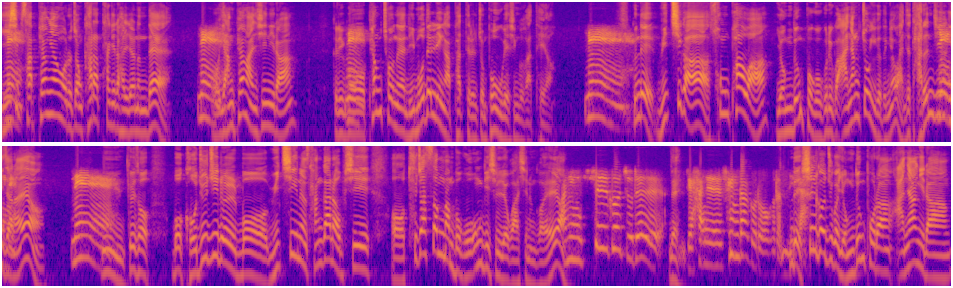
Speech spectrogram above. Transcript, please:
24평형으로 좀 갈아타기를 하려는데 네. 어, 양평 안신이랑 그리고 네. 평촌의 리모델링 아파트를 좀 보고 계신 것 같아요. 네. 근데 위치가 송파와 영등포구 그리고 안양 쪽이거든요. 완전 다른 지역이잖아요. 네. 음, 그래서 뭐 거주지를 뭐 위치는 상관없이 어, 투자성만 보고 옮기시려고 하시는 거예요. 아니 실거주를 네. 이제 할 생각으로 그럽니다. 근데 실거주가 영등포랑 안양이랑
